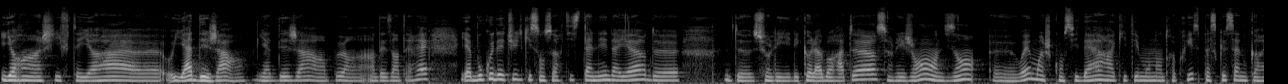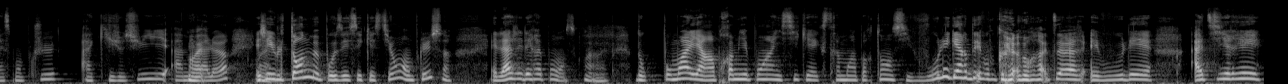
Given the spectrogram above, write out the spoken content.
il y aura un shift et il y aura, euh, il y a déjà, hein, il y a déjà un peu un, désintérêt. Il y a beaucoup d'études qui sont sorties cette année d'ailleurs de, de, sur les, collaborateurs, sur les gens en disant, euh, ouais, moi je considère à quitter mon entreprise parce que ça ne correspond plus à qui je suis, à mes valeurs. Et j'ai eu le temps de me poser ces questions en plus. Et là, j'ai des réponses. Donc pour moi, il y a un premier point ici qui est extrêmement important. Si vous voulez garder vos collaborateurs et vous voulez attirer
